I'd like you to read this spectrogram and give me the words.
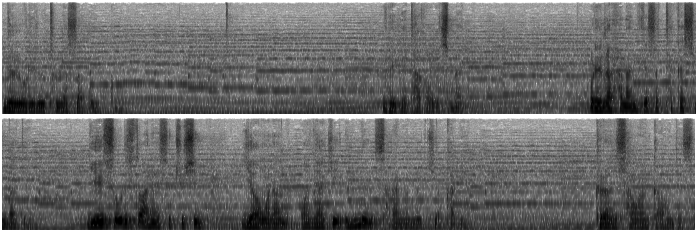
늘 우리를 둘러싸고 있고 우리에게 다가오지만 우리는 하나님께서 택하신 바된 예수 그리스도 안에서 주신 영원한 언약이 있는 사람임을 기억하며 그런 상황 가운데서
